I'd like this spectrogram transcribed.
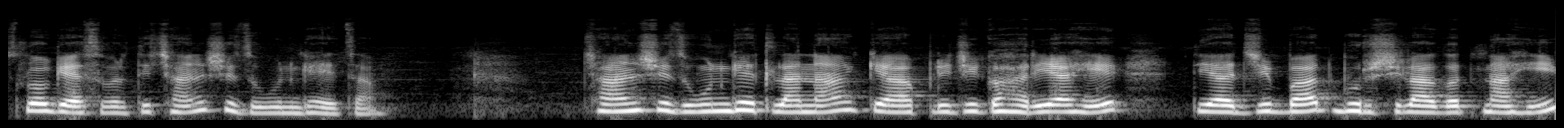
स्लो गॅसवरती छान शिजवून घ्यायचा. छान शिजवून घेतला ना की आपली जी घारी आहे ती अजिबात बुरशी लागत नाही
